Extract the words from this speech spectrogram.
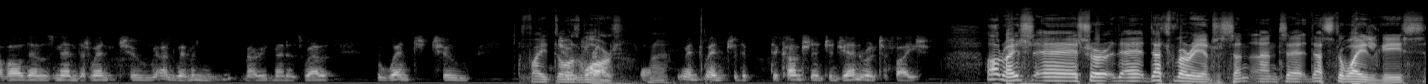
of all those men that went to, and women, married men as well, who went to Fight those to- wars. uh, Yeah. went went to the, the continent in general to fight. All right, uh, sure. Uh, that's very interesting, and uh, that's the wild geese.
